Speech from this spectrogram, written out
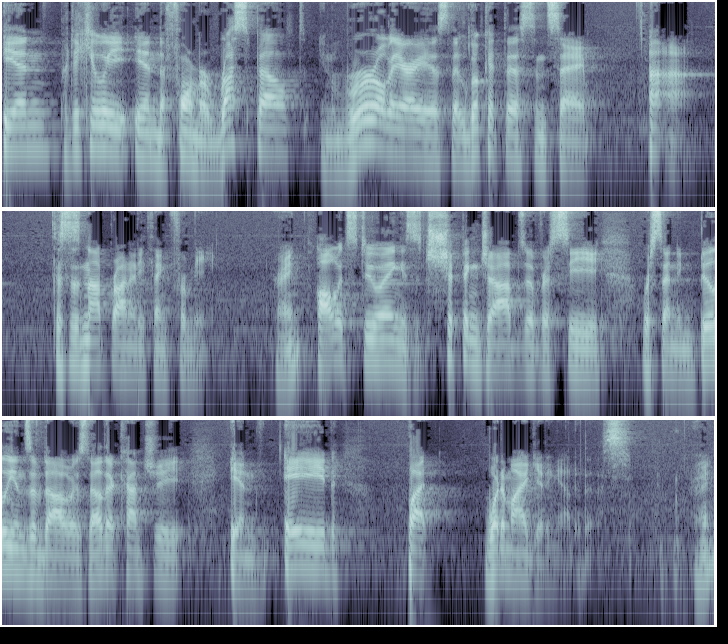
in, particularly in the former Rust Belt, in rural areas, that look at this and say, uh-uh, this has not brought anything for me. Right? All it's doing is it's shipping jobs overseas. We're sending billions of dollars to other countries in aid, but what am I getting out of this? Right?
